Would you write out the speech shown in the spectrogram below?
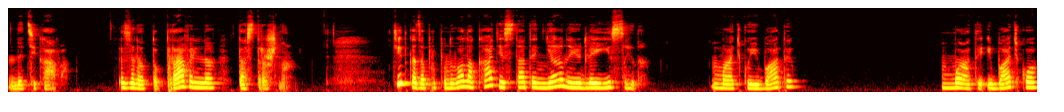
не цікава, занадто правильна та страшна. Тітка запропонувала Каті стати нянею для її сина. Матько і бати, мати і батько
